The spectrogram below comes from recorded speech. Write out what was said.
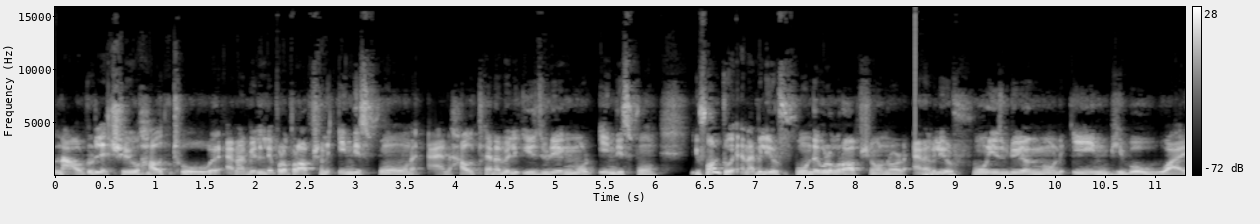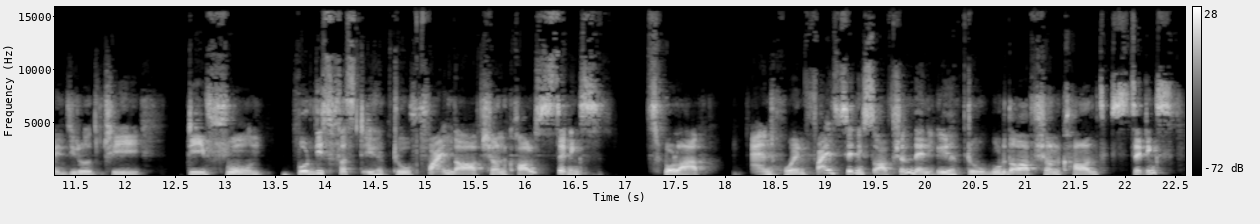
Now to let you how to enable developer option in this phone and how to enable USB debugging mode in this phone. If you want to enable your phone developer option or enable your phone USB debugging mode in Vivo Y03T phone, for this first you have to find the option called settings. Scroll up and when find settings option then you have to go to the option called settings.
